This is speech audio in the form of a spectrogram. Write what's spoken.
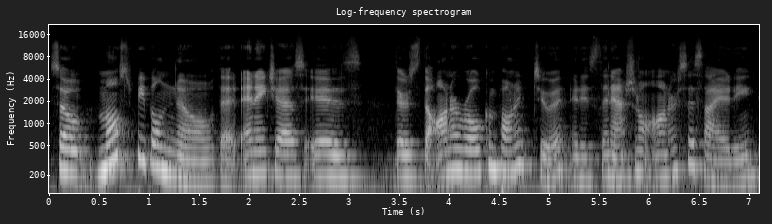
So most people know that NHS is there's the honor roll component to it. It is the National Honor Society,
